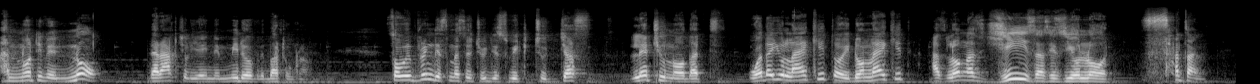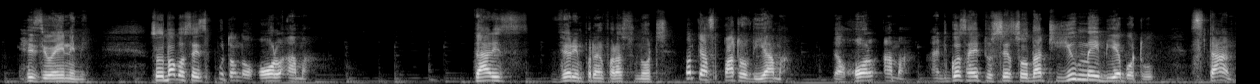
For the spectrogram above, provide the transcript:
and not even know that actually you're in the middle of the battleground. So we bring this message to you this week to just let you know that whether you like it or you don't like it, as long as Jesus is your Lord, Satan is your enemy. So the Bible says, put on the whole armor. That is very important for us to note. Not just part of the armor, the whole armor. And it goes ahead to say, so that you may be able to stand.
